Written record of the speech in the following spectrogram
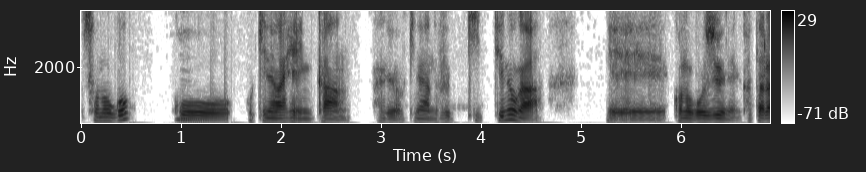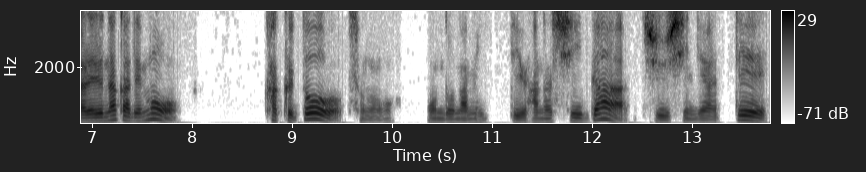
その後、こう、沖縄返還、あるいは沖縄の復帰っていうのが、えーこの50年語られる中でも、核とその温度並みっていう話が中心であって、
